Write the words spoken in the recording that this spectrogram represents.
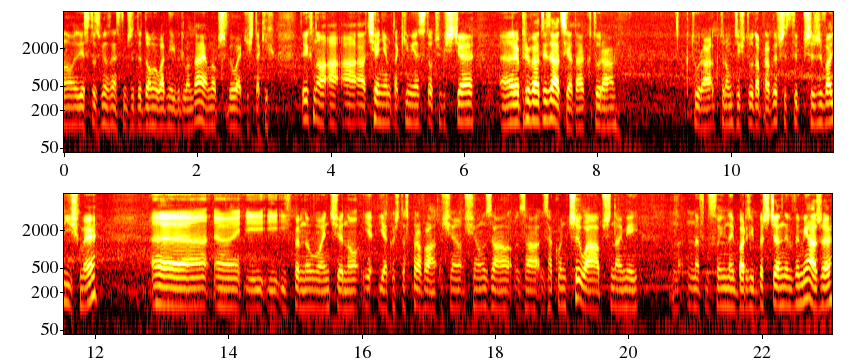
no, jest to związane z tym, że te domy ładniej wyglądają, no przybyło jakichś takich tych, no a, a, a cieniem takim jest oczywiście e, reprywatyzacja, tak, która, która, którą gdzieś tu naprawdę wszyscy przeżywaliśmy. E, e, i, i, w pewnym momencie no, jakoś ta sprawa się, się za, za, zakończyła, przynajmniej na, na w swoim najbardziej bezczelnym wymiarze.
